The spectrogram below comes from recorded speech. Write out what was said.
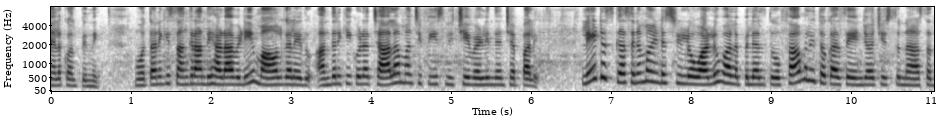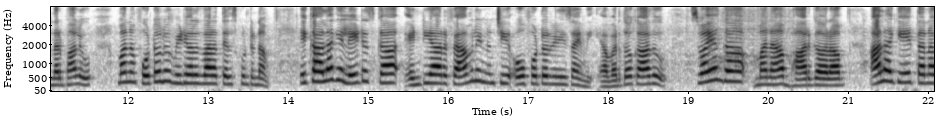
నెలకొల్పింది. మొత్తానికి సంక్రాంతి హడావిడి మామూలుగా లేదు. అందరికీ కూడా చాలా మంచి ఫీజునిచ్చి వెళ్ళిందని చెప్పాలి. లేటెస్ట్గా సినిమా ఇండస్ట్రీలో వాళ్ళు వాళ్ళ పిల్లలతో ఫ్యామిలీతో కలిసి ఎంజాయ్ చేస్తున్న సందర్భాలు మనం ఫోటోలు వీడియోల ద్వారా తెలుసుకుంటున్నాం. ఇక అలాగే లేటెస్ట్గా ఎన్టీఆర్ ఫ్యామిలీ నుంచి ఓ ఫోటో రిలీజ్ అయింది. ఎవరితో కాదు. స్వయంగా మన భార్గవరామ్ అలాగే తన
